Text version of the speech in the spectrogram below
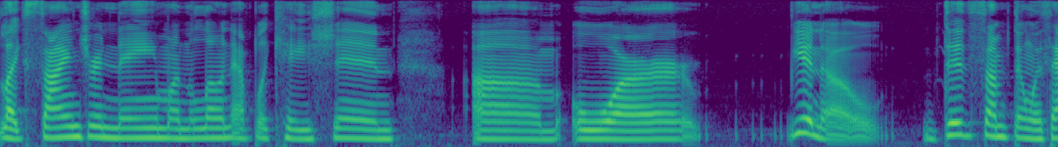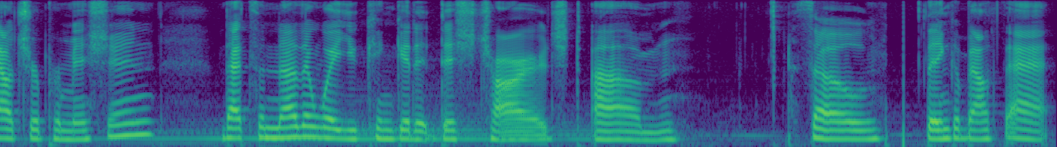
like signed your name on the loan application um, or you know did something without your permission that's another way you can get it discharged um, so think about that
